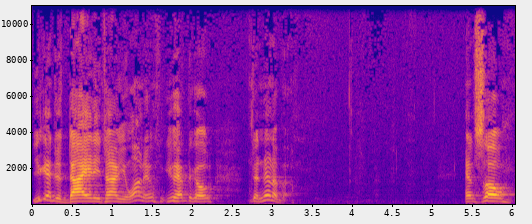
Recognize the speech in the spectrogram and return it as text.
You can't just die anytime you want to. You have to go to Nineveh. And so,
